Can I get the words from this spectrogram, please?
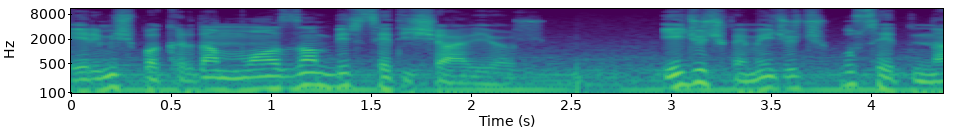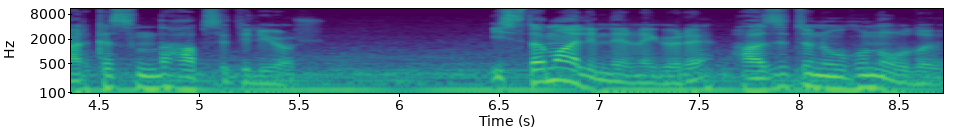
erimiş bakırdan muazzam bir set inşa ediyor. Yecüc ve Mecüc bu seddin arkasında hapsediliyor. İslam alimlerine göre Hz. Nuh'un oğlu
